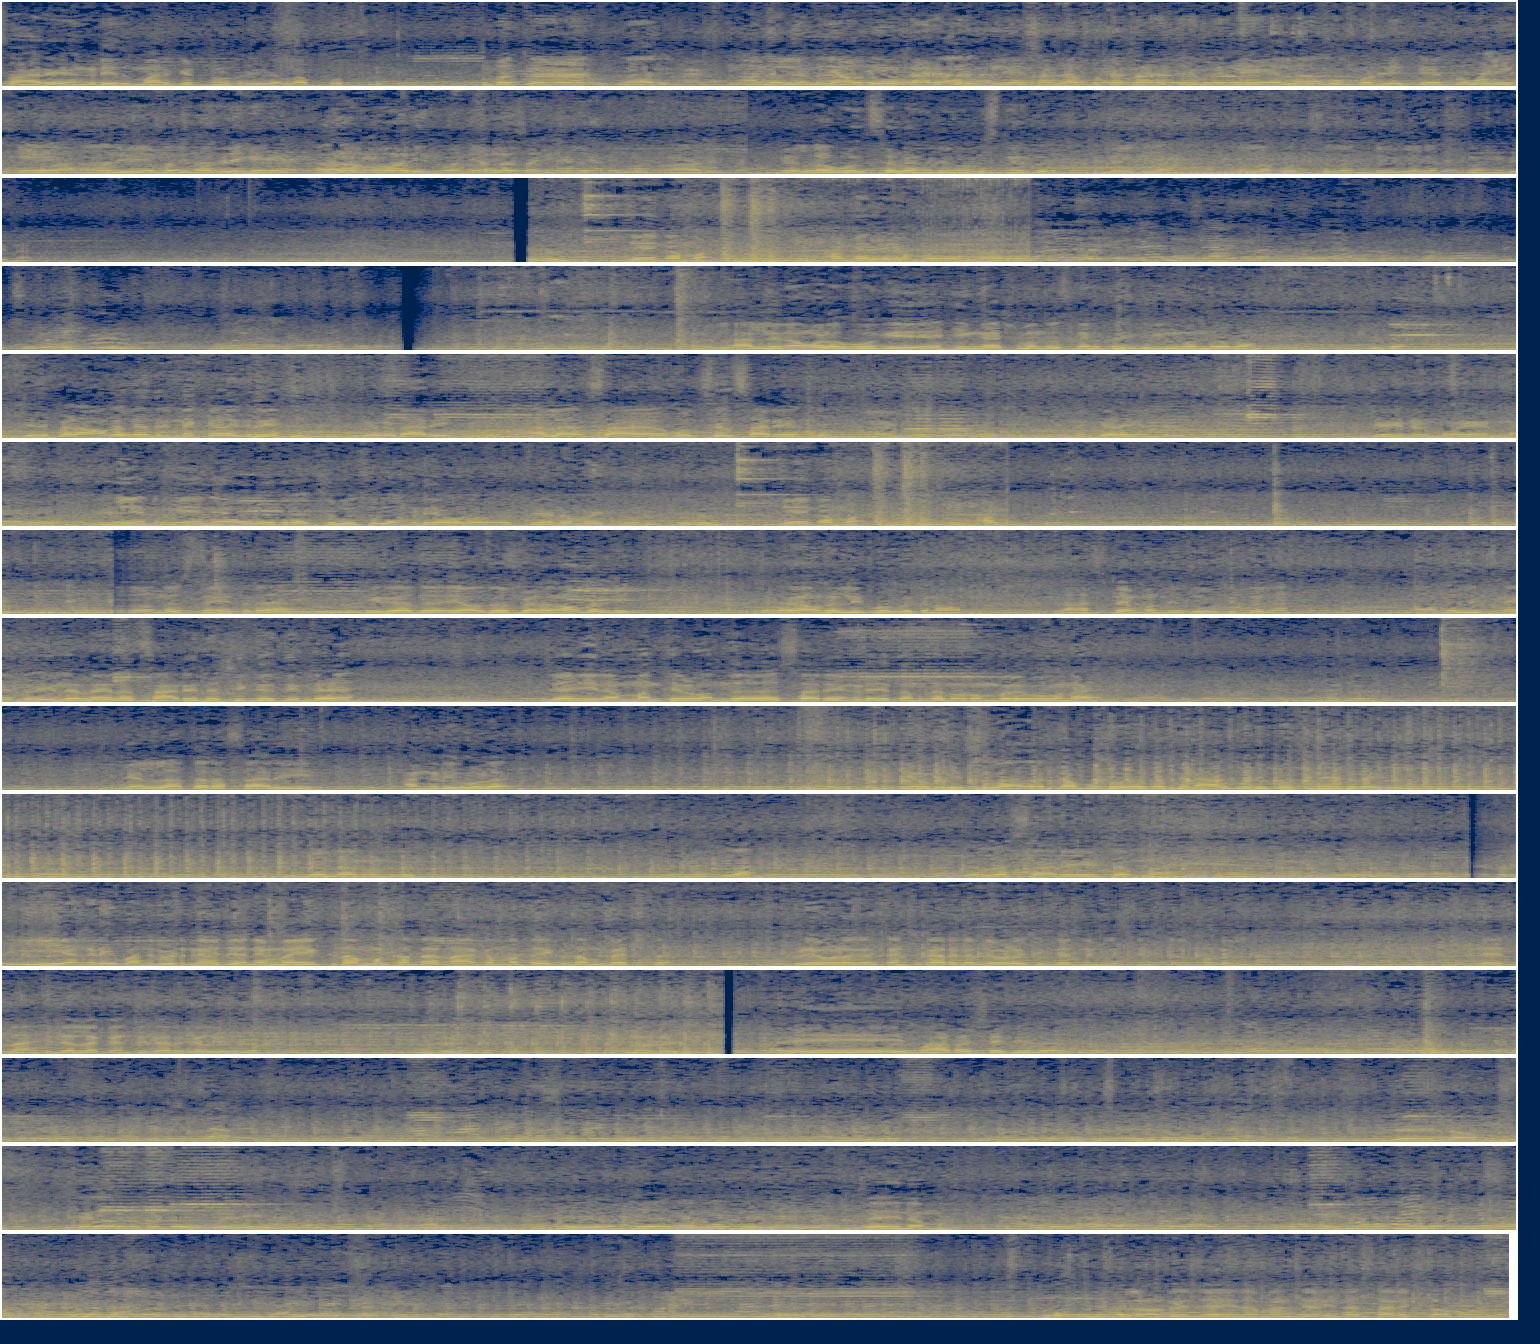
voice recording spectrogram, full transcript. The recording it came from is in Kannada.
ಸಾರಿ ಅಂಗಡಿದು ಮಾರ್ಕೆಟ್ ನೋಡ್ರಿ ಇದೆಲ್ಲ ಪೂರ್ತಿ. ಆಮೇಲೆ ನಿಮ್ಗೆ ಯಾವುದೇ ಕಾರ್ಯಕ್ರಮ ಇರಲಿ ಸಣ್ಣ ಪುಟ್ಟ ಕಾರ್ಯಕ್ರಮ ಇರಲಿ ಎಲ್ಲರಿಗೂ ಕೊಡ್ಲಿಕ್ಕೆ ತಗೊಳ್ಳಿಕ್ಕೆ ಮದುವೆ ಮದುಮಗಳಿಗೆ ಎಲ್ಲ ಆಲ್ ಇನ್ ಒನ್ ಎಲ್ಲ ಸರಿ ಸಿಗುತ್ತೆ. ಹಾಂ ರೀ. ಇವೆಲ್ಲ ಹೋಲ್ಸೇಲ್ ಅಂಗಡಿ ನೋಡಿ ಸ್ನೇಹಿತರೆ. ಇಲ್ಲ ಎಲ್ಲ ಹೋಲ್ಸೇಲ್ ಅಂಗಡಿ ಇವೆಲ್ಲ ಅಂಗಡಿನ. ಜೈನಮ್ಮ ಆಮೇಲೆ ಅಲ್ಲ, ಅಲ್ಲಿ ನಾವು ಒಳಗೆ ಹೋಗಿ ಹಿಂಗಾಶ್ ಬಂದು ಸ್ನೇಹಿತರೆ ಹಿಂಗ್ ಬಂದವಲ್ಲ? ಈಗ. ಇದು ಬೆಳಗಾವಲ್ಲಿ ಅಂದ್ರೆ ಇನ್ನೂ ಕೆಳಗ್ರಿ? ಬೇರೆ ದಾರಿ ಅಲ್ಲ ಸಾ ಹೋಲ್ಸೇಲ್ ಸಾರಿ ಅಂಗಡಿ? ಇನ್ನೂ ಕೆಳಗೇನ್ರಿ? ಜೈನಮ್ಮ ಎನ್ನಾರ ಮೇನ್ ಮೇನ್ ಯಾವ್ರಿ ಅದ್ರ ಚಲೋ ಚಲೋ ಅಂಗಡಿ ಯಾವ್ದು? ಜೈನಮ್ಮ ಐತ್ ನೋಡ್ರಿ ಚಲೋ. ಜೈನಮ್ಮ. ಒಂದು ಸ್ನೇಹಿತರ ಈಗ ಅದು ಯಾವುದೋ ಬೆಳಗಾವ್ ಗಲ್ಲಿ ಬೆಳಗಾವ್ ಗಲ್ಲಿಗೆ ಹೋಗ್ಬೇಕು ನಾವು. ಲಾಸ್ಟ್ ಟೈಮ್ ಬಂದಿದ್ದು ಹೋಗಿದ್ದಿಲ್ಲ ಬೆಳಗಾವ್ ಗಲ್ಲಿ ಸ್ನೇಹಿತರೆ ಇಲ್ಲೆಲ್ಲ ಎಲ್ಲ ಸಾರಿದ ಸಿಗತ್ತಿಲ್ಲ ಜೈನಮ್ ಅಂತೇಳಿ ಒಂದು ಸಾರಿ ಅಂಗಡಿ ಐತಂತ ನೋಡಂಬರಿ ಹೋಗೋಣ. ಎಲ್ಲಾ ತರ ಸಾರಿ ಅಂಗಡಿಗಳ. ನೀವು ಬಿಸಿಲಾದ್ರೆ ಕಬ್ಬು ಕಬ್ಬಿನ ಹಾಲು ಕುಡಿಬೋದು ಸ್ನೇಹಿತರೆ ಈಗ ಇಲ್ಲೆಲ್ಲ ನೋಡ್ರಿ. ಏನಿಲ್ಲ? ಎಲ್ಲ ಸಾರಿ ಐಟಮ್. ಈ ಅಂಗಡಿಗೆ ಬಂದ್ಬಿಡ್ರಿ ನೀವು ಜನಿಮ್ ಏಕ್ದಮ್ ಖತರ್ನಾಕ ಮತ್ತೆ ಏಕ್ದಮ್ ಬೆಸ್ಟ್ ಹುಬ್ಳಿ ಒಳಗೆ ಕಂಚಕಾರ ಗಲ್ಲಿ ಒಳಗೆ ಸಿಗ್ತೈತೆ ನಿಮ್ಗೆ ಸ್ನೇಹಿತರೆ ನೋಡಿಲ್ಲ ಇದೆಲ್ಲ ಕಂಚಕಾರ ಗಲ್ಲಿ ಇದೆ. ನೋಡ್ರಿ. ನೋಡ್ರಿ. ಅರೇ ಭಾಳ ರಶ್ ಐತಿ ಇದು. ಜೈನಮ್ ಜೈನಮ್ ಇದು ನೋಡ್ರಿ ಜೈನಮ್ ಅಂತ ಹೇಳಿದ ಸಾರಿ ಸ್ಟಾಪ್ ನೋಡ್ರಿ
